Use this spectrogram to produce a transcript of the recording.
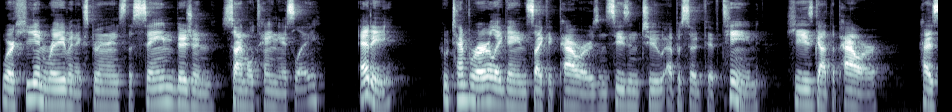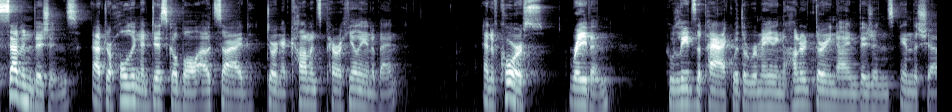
where he and Raven experience the same vision simultaneously. Eddie, who temporarily gains psychic powers in season 2, episode 15, He's Got the Power, has seven visions after holding a disco ball outside during a Comet's perihelion event. And of course, Raven, who leads the pack with the remaining 139 visions in the show.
